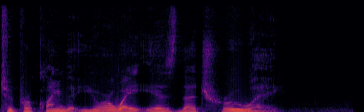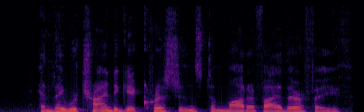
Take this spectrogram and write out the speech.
to proclaim that your way is the true way? And they were trying to get Christians to modify their faith,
